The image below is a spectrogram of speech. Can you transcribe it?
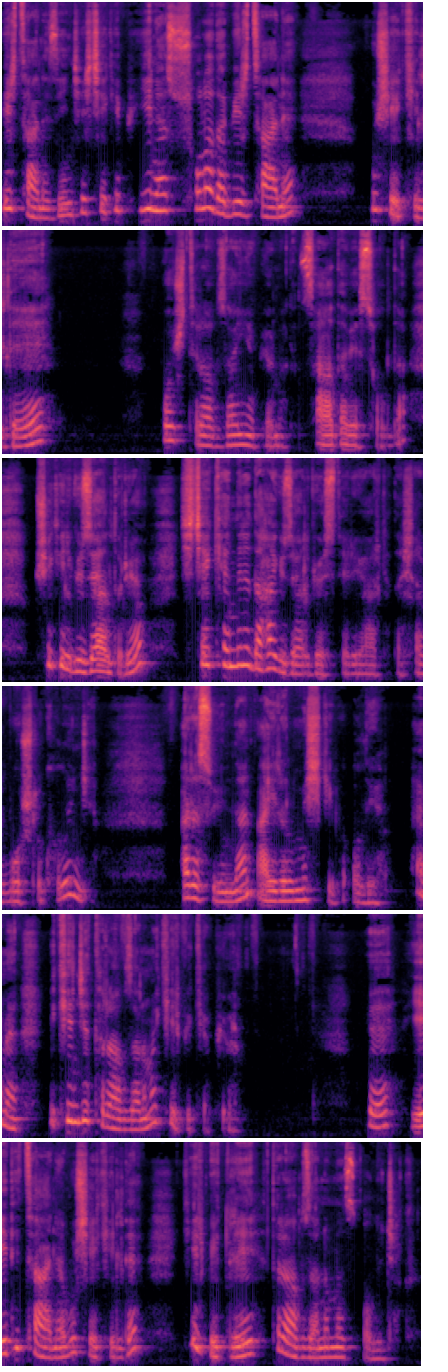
bir tane zincir çekip yine sola da bir tane bu şekilde boş trabzan yapıyorum. Bakın sağda ve solda. Bu şekil güzel duruyor. Çiçek kendini daha güzel gösteriyor arkadaşlar. Boşluk olunca ara suyundan ayrılmış gibi oluyor. Hemen ikinci trabzanıma kirpik yapıyorum. Ve 7 tane bu şekilde kirpikli trabzanımız olacak.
